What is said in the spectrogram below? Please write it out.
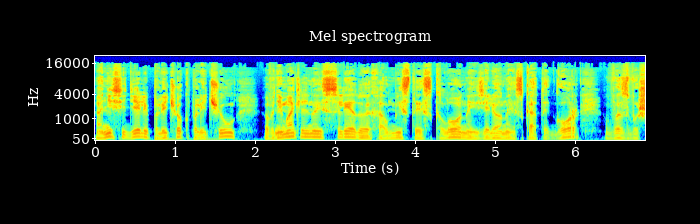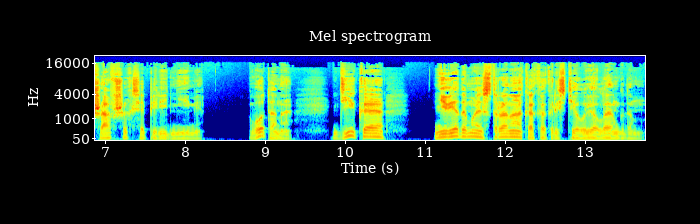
Они сидели плечо к плечу, внимательно исследуя холмистые склоны и зеленые скаты гор, возвышавшихся перед ними. Вот она, дикая, неведомая страна, как окрестил ее Лэнгдон.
